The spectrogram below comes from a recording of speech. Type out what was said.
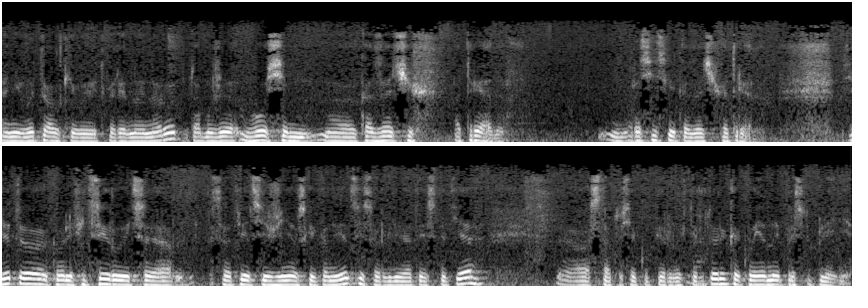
Они выталкивают коренной народ. Там уже восемь казачьих отрядов, российских казачьих отрядов. Все это квалифицируется в соответствии с Женевской конвенцией, 49 статья о статусі окупованих територій як воєнне преступлення.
